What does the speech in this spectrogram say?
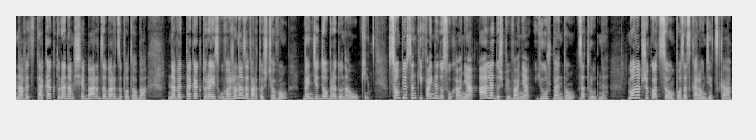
nawet taka, która nam się bardzo, bardzo podoba, nawet taka, która jest uważana za wartościową, będzie dobra do nauki. Są piosenki fajne do słuchania, ale do śpiewania już będą za trudne bo na przykład są poza skalą dziecka,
